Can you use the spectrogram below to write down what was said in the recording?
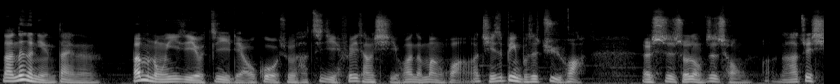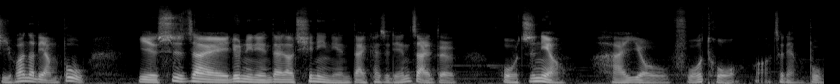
那那个年代呢，坂本龙一也有自己聊过，说他自己非常喜欢的漫画啊，其实并不是剧画。而是手冢治虫啊，那他最喜欢的两部，也是在六零年代到七零年代开始连载的《火之鸟》还有《佛陀》啊，这两部。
